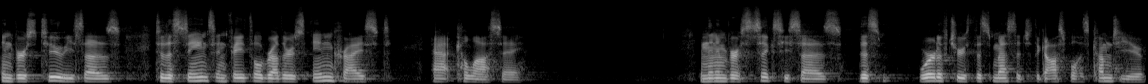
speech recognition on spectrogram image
In verse 2, he says, To the saints and faithful brothers in Christ at Colossae. And then in verse 6, he says, This word of truth, this message, the gospel has come to you,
